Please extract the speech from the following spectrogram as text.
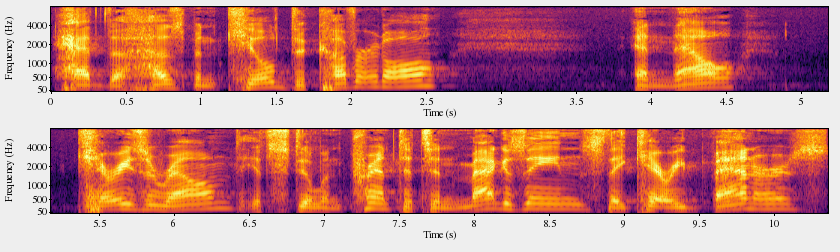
had the husband killed to cover it all, and now carries around? It's still in print, it's in magazines, they carry banners.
